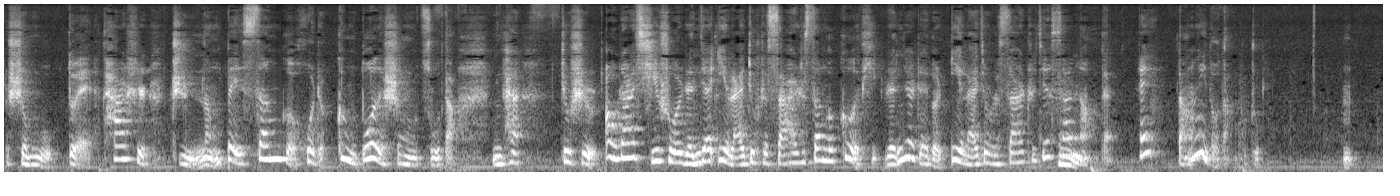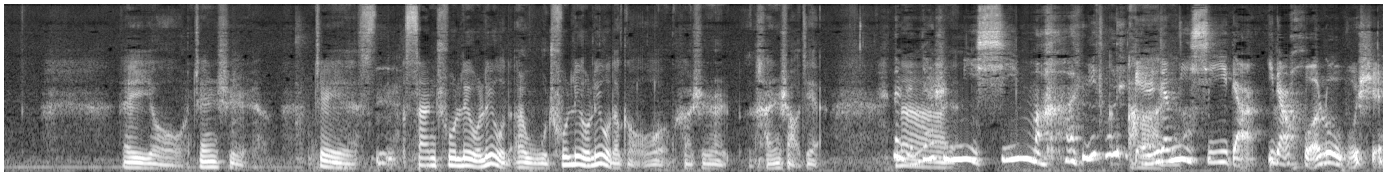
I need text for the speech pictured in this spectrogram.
生物，对，它是只能被三个或者更多的生物阻挡。你看。就是奥扎奇说，人家一来就是仨，还是三个个体？人家这个一来就是仨，直接仨脑袋，哎，挡你都挡不住。嗯，哎呦，真是，这三出六六的，呃，五出六六的狗可是很少见。那人家是密西嘛，你总得给人家密西一点一点活路，不是？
